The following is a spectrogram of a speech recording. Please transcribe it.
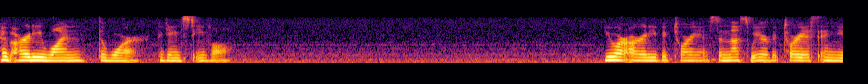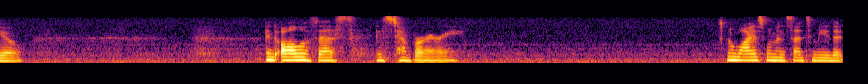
have already won the war against evil. You are already victorious, and thus we are victorious in you. And all of this is temporary. A wise woman said to me that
